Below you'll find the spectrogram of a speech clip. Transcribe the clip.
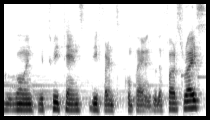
going with three tenths different comparing to the first race.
